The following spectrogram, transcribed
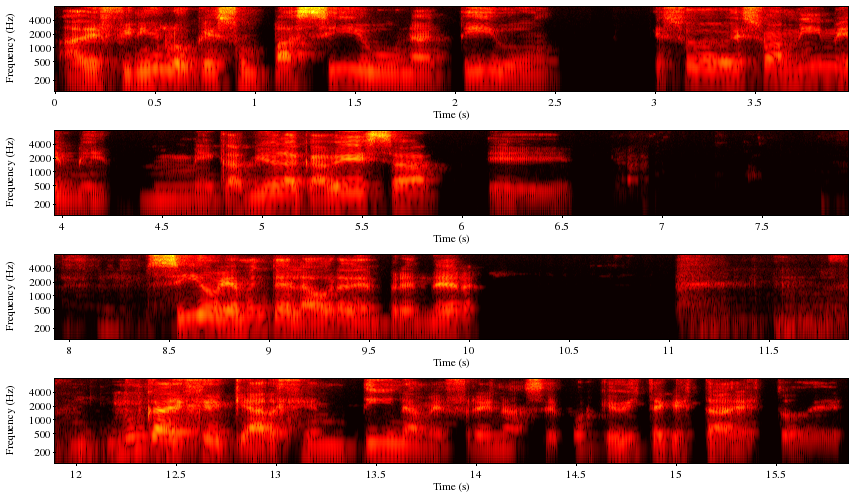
a, definir lo que es un pasivo, un activo. Eso, eso a mí me, cambió la cabeza. Eh, sí, obviamente a la hora de emprender, nunca dejé que Argentina me frenase, porque viste que está esto de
